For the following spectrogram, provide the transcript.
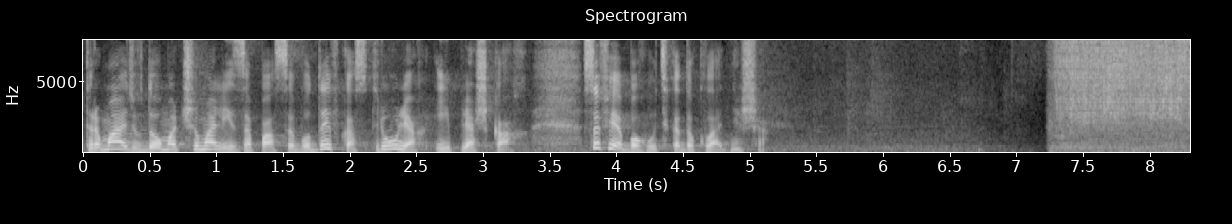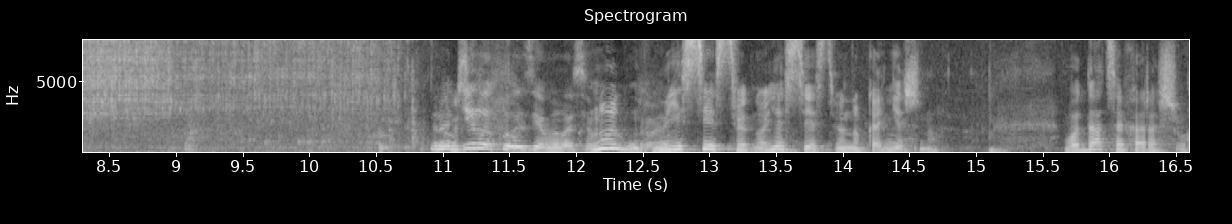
тримають вдома чималі запаси води в кастрюлях і пляшках. Софія Богуцька докладніше. Раділи, коли з'явилася Ну, естественно, естественно, конечно. Вода це хорошо,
